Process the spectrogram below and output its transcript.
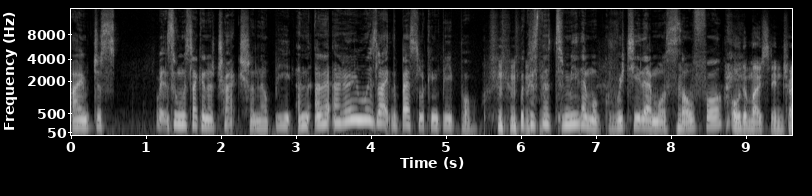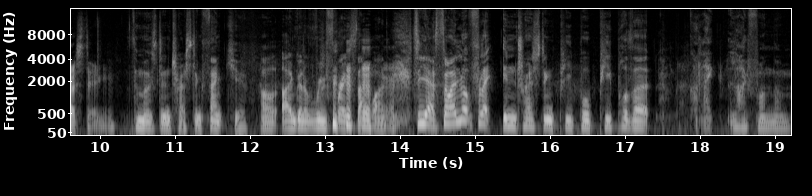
I'm just. It's almost like an attraction. There'll be, and, and I don't always like the best looking people because to me they're more gritty, they're more soulful, Or the most interesting? the most interesting. Thank you. I'll, I'm going to rephrase that one. So yeah, so I look for like interesting people, people that got like life on them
